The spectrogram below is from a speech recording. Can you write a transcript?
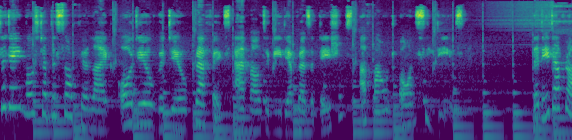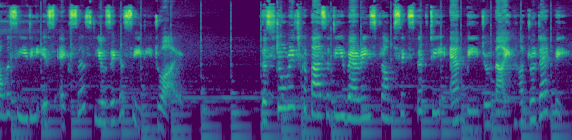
Today, most of the software like audio, video, graphics, and multimedia presentations are found on CDs. The data from a CD is accessed using a CD drive. The storage capacity varies from 650 MB to 900 MB.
